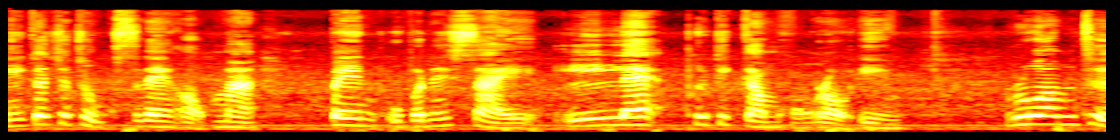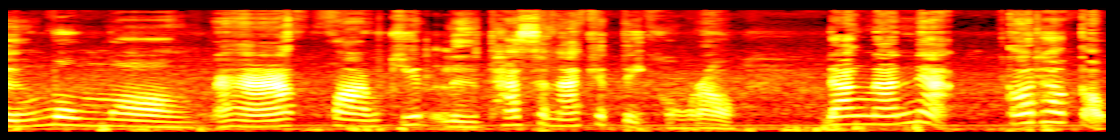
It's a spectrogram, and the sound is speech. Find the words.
นี้ก็จะถูกแสดงออกมาเป็นอุปนิสัยและพฤติกรรมของเราเอง รวมถึงมุมมองนะคะความคิดหรือทัศนคติของเรา ดังนั้นเนี่ยก็เท่ากับ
